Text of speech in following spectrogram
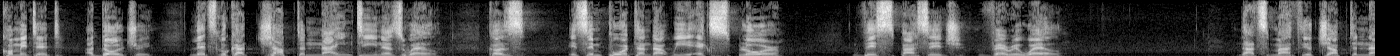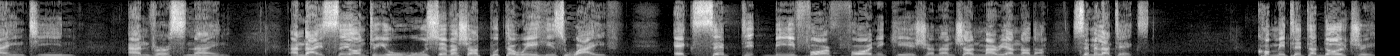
committed adultery. Let's look at chapter 19 as well, because it's important that we explore this passage very well. That's Matthew chapter 19 and verse 9. And I say unto you, whosoever shall put away his wife, except it be for fornication, and shall marry another. Similar text. Committed adultery.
